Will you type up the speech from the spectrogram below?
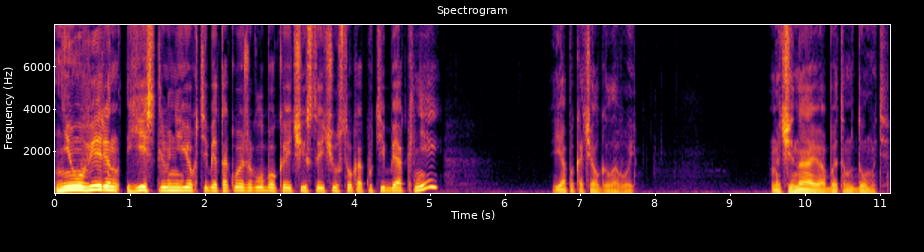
Не уверен, есть ли у нее к тебе такое же глубокое и чистое чувство, как у тебя к ней? Я покачал головой. Начинаю об этом думать.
